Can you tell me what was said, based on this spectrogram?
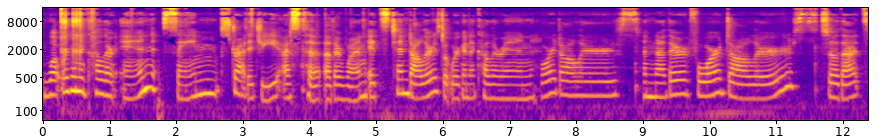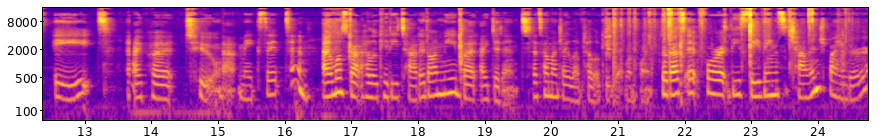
what we're gonna color in same strategy as the other one. It's ten dollars but we're gonna color in four dollars another four dollars. So that's eight I put two. That makes it 10. I almost got Hello Kitty tatted on me, but I didn't. That's how much I loved Hello Kitty at one point. So that's it for the savings challenge binder.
